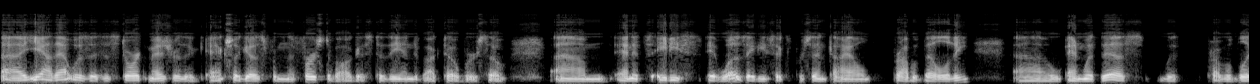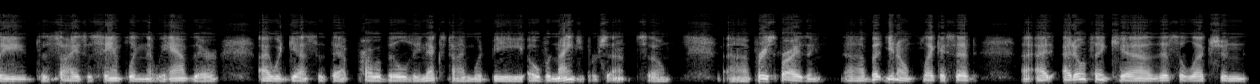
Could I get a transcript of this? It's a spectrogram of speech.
uh, yeah, that was a historic measure that actually goes from the first of August to the end of October. So, um, and it's 80, it was 86 percentile probability, uh, and with this, with probably the size of sampling that we have there, I would guess that that probability next time would be over 90%. So, uh, pretty surprising. Uh, but, you know, like I said, I, I don't think uh, this election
